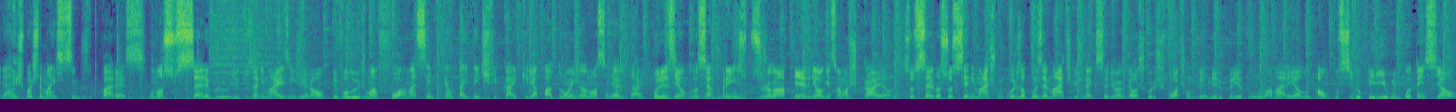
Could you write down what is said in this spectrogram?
E a resposta é mais simples do que parece. O nosso cérebro e dos animais em geral evoluiu de uma forma a sempre tentar identificar e criar padrões na nossa realidade. Por exemplo, você aprende se você jogar uma pedra em alguém, você vai machucar ela. Seu cérebro associa animais com cores aposemáticas, né, que seriam aquelas cores fortes como vermelho, preto ou amarelo, a um possível perigo em potencial.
